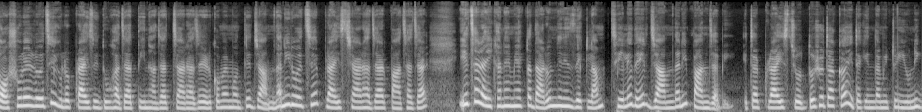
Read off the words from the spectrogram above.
তসরের রয়েছে এগুলোর প্রাইস ওই দু হাজার তিন হাজার চার হাজার এরকমের মধ্যে জামদানি রয়েছে প্রাইস চার হাজার পাঁচ হাজার এছাড়া এখানে আমি একটা দারুণ জিনিস দেখলাম ছেলেদের জামদানি পাঞ্জাবি। এটার প্রাইস চোদ্দোশো টাকা এটা কিন্তু আমি একটু ইউনিক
